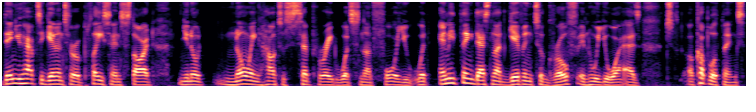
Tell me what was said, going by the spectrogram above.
then you have to get into a place and start you know knowing how to separate what's not for you. With anything that's not giving to growth in who you are as a couple of things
